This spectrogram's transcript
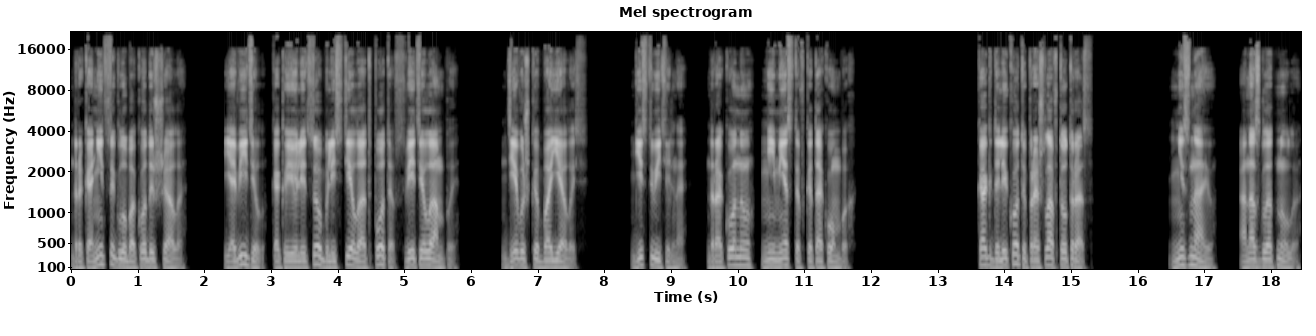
Драконица глубоко дышала. Я видел, как ее лицо блестело от пота в свете лампы. Девушка боялась. Действительно, дракону не место в катакомбах. как далеко ты прошла в тот раз?» «Не знаю», — она сглотнула.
